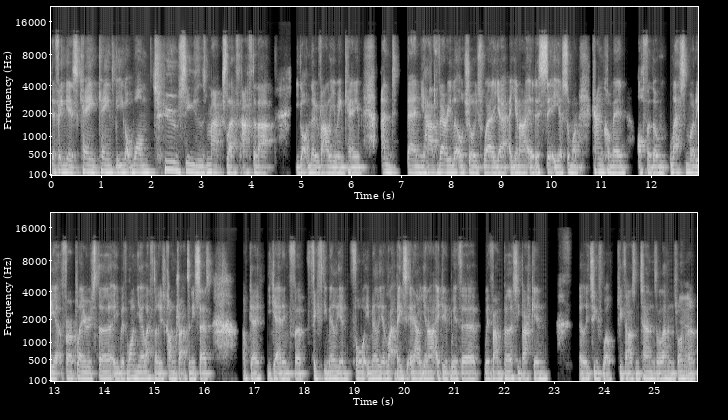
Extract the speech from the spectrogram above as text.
the thing is, Kane, Kane's you got one, two seasons max left. After that, you got no value in Kane, and then you have very little choice where, yeah, a United, a City, or someone can come in, offer them less money for a player who's 30 with one year left on his contract. And he says, okay, you're getting him for 50 million, 40 million, like basically how United did with uh, with Van Persie back in early two, well, 2010s, 11s, wasn't yeah. it?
